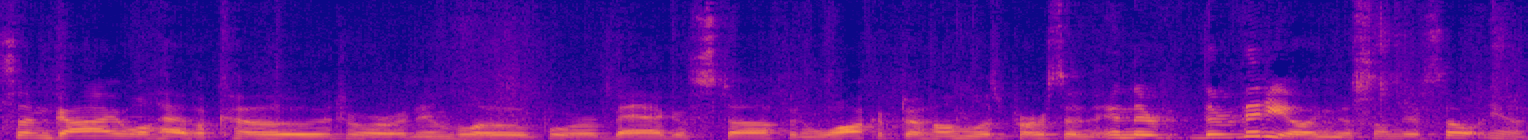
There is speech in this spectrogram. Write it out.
some guy will have a coat or an envelope or a bag of stuff and walk up to a homeless person, and they're they're videoing this on their cell, you know,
